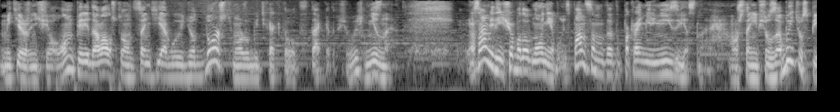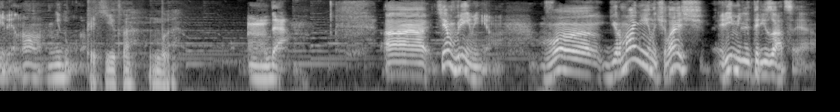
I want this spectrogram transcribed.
мятежничал, он передавал, что над Сантьяго идет дождь. Может быть, как-то вот так это все вышло. Не знаю. На самом деле ничего подобного не было. Испанцам это, по крайней мере, неизвестно. Может, они все забыть успели, но не думаю. Какие-то, да. Да. А, тем временем в Германии началась ремилитаризация.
